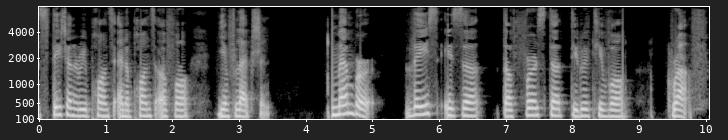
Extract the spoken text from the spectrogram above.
stationary points and points of uh, inflection. Remember, this is uh, the first derivative uh, graph.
